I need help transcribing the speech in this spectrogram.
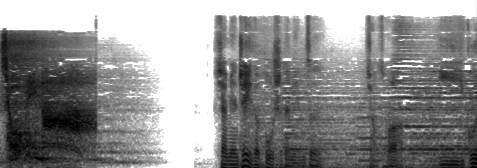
救命啊！下面这个故事的名字叫做《衣柜》。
